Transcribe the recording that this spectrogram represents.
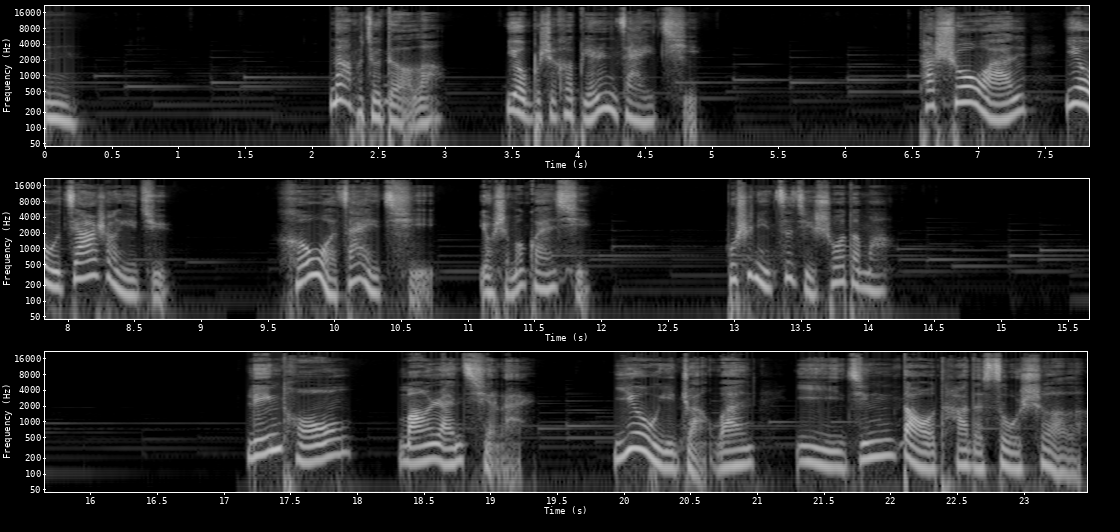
嗯，那不就得了。”又不是和别人在一起。他说完，又加上一句：“和我在一起有什么关系？不是你自己说的吗？”林童茫然起来，又一转弯，已经到他的宿舍了。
